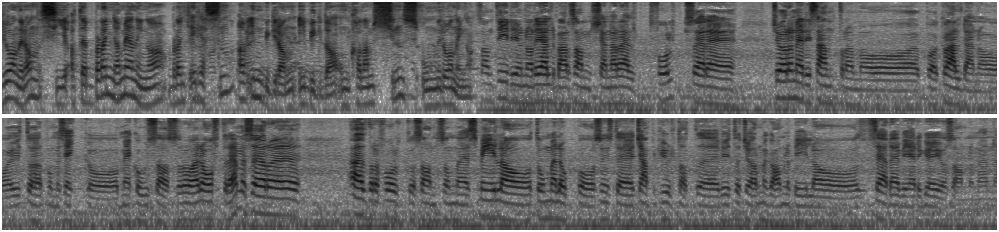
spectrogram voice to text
rånerne sier at det er blanda meninger blant resten av innbyggerne i bygda om hva de syns om råninga. Samtidig, når det gjelder bare sånn generelt folk, så er det kjøre ned i sentrum på kvelden og ute og høre på musikk og vi koser oss. Da er det ofte det vi ser eh, eldre folk og sånn som eh, smiler og tommel opp og syns det er kjempekult at eh, vi er ute og kjører med gamle biler og ser det vi har det gøy og sånn. Men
